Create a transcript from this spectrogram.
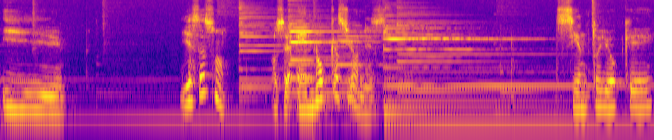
Y, y es eso. O sea, en ocasiones siento yo que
